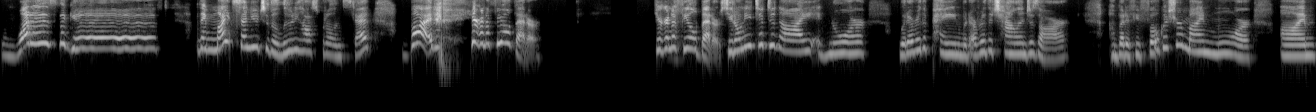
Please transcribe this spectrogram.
What is the gift? They might send you to the Looney Hospital instead, but you're going to feel better. You're going to feel better. So you don't need to deny, ignore whatever the pain, whatever the challenges are. Um, but if you focus your mind more on,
